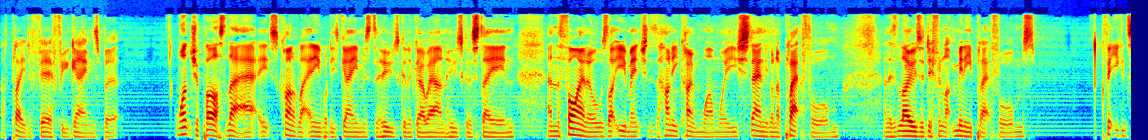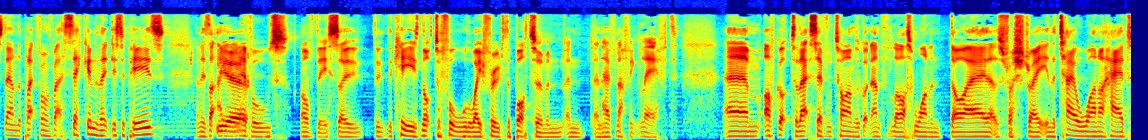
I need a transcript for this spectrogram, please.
I've played a fair few games, but once you're past that, it's kind of like anybody's game as to who's going to go out and who's going to stay in. And the finals, like you mentioned, there's a honeycomb one where you're standing on a platform, and there's loads of different like mini platforms. I think you can stay on the platform for about a second and then it disappears. And there's like eight Yeah. levels of this, so the, the key is not to fall all the way through to the bottom and, and, and have nothing left. Um, I've got to that several times. I got down to the last one and die. That was frustrating. The tail one I had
